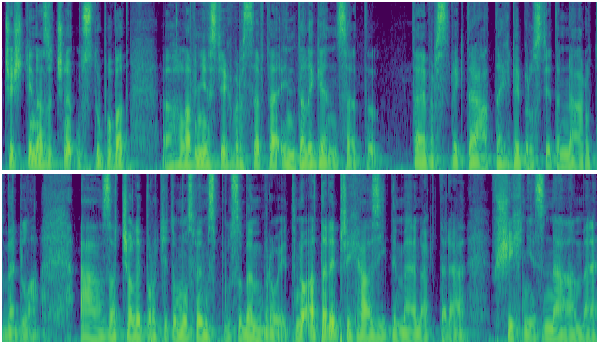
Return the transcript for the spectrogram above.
čeština začne ustupovat hlavně z těch vrstev té inteligence, té vrstvy, která tehdy prostě ten národ vedla a začali proti tomu svým způsobem brojit. No a tady přichází ty jména, které všichni známe.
